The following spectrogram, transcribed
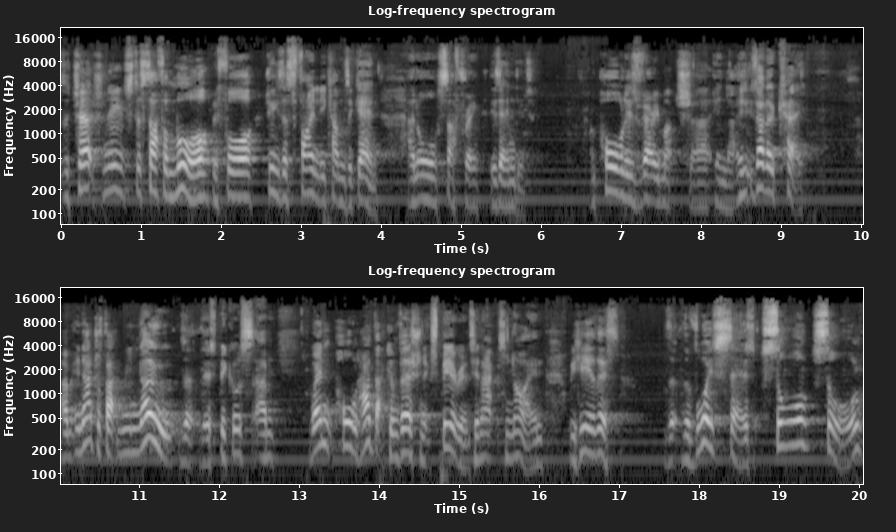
the church needs to suffer more before Jesus finally comes again and all suffering is ended. And Paul is very much uh, in that. Is that okay? Um, in actual fact, we know that this because um, when Paul had that conversion experience in Acts 9, we hear this. The, the voice says, Saul, Saul,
